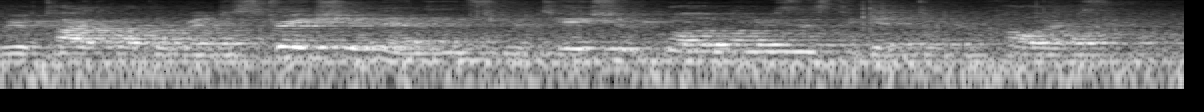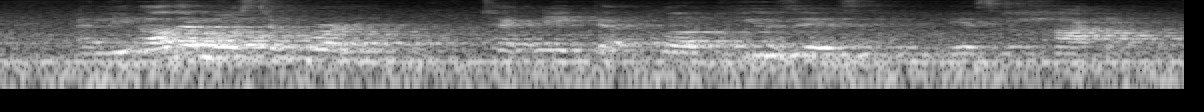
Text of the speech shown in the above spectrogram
We have talked about the registration and the instrumentation Plog uses to get different colors. And the other most important technique that Plog uses is hocket.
